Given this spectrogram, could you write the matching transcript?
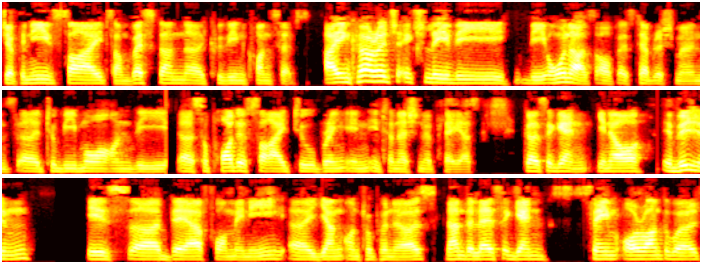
Japanese side, some Western uh, cuisine concepts. I encourage actually the the owners of establishments uh, to be more on the uh, supportive side to bring in international players, because again, you know, a vision is uh, there for many uh, young entrepreneurs. Nonetheless, again, same all around the world.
